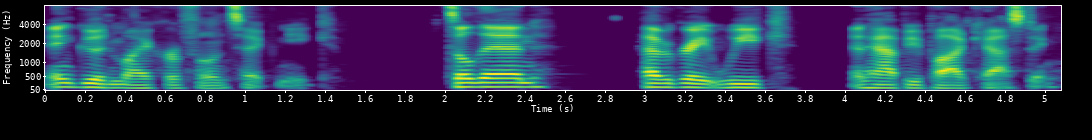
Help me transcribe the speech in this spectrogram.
and good microphone technique. Till then, have a great week and happy podcasting.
